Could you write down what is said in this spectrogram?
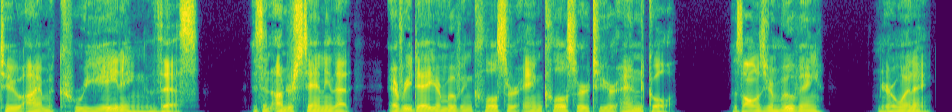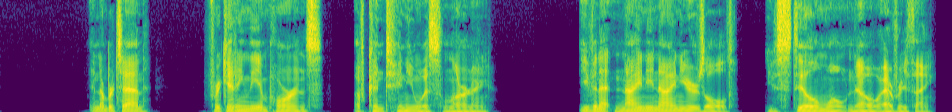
to I'm creating this. It's an understanding that Every day you're moving closer and closer to your end goal. As long as you're moving, you're winning. And number 10, forgetting the importance of continuous learning. Even at 99 years old, you still won't know everything.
